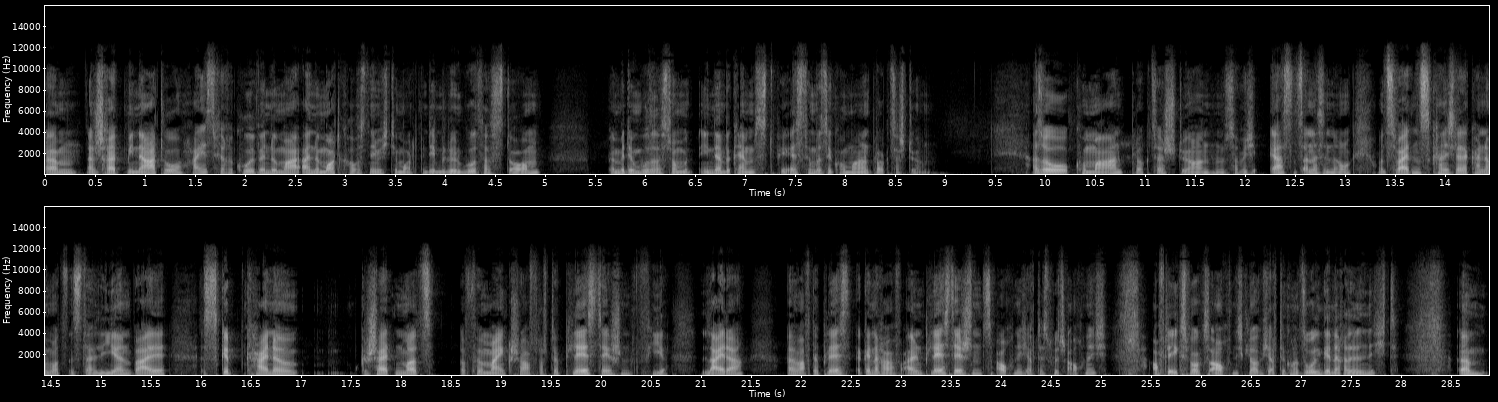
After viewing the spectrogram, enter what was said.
Ähm, dann schreibt Minato, es wäre cool, wenn du mal eine Mod kaufst, nämlich die Mod, mit dem du den Witherstorm mit dem Userstorm ihn dann bekämpfst. PS, du musst den Command-Block zerstören. Also Command-Block zerstören, das habe ich erstens anders in Erinnerung und zweitens kann ich leider keine Mods installieren, weil es gibt keine gescheiten Mods für Minecraft auf der PlayStation 4. Leider. Ähm, auf der Play generell auf allen Playstations auch nicht, auf der Switch auch nicht, auf der Xbox auch nicht, glaube ich, auf den Konsolen generell nicht. Ähm,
